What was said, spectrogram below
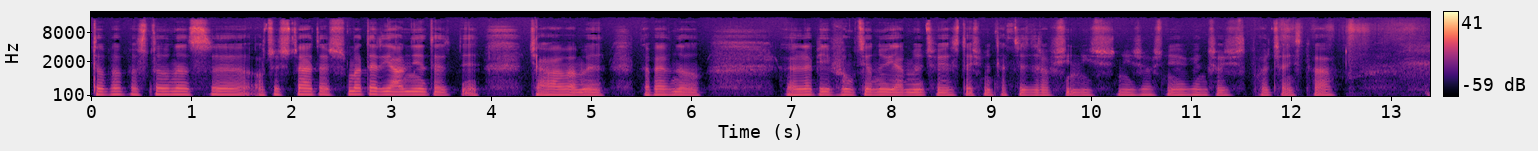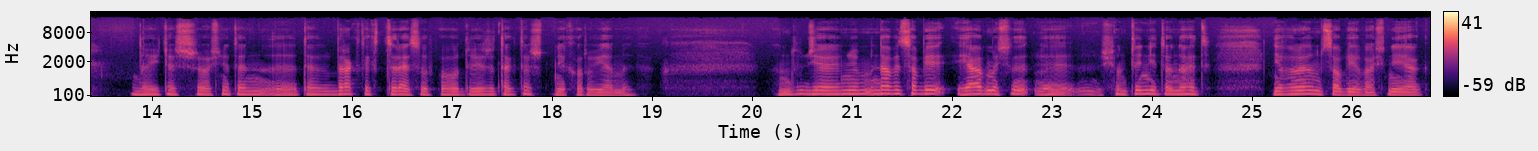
To po prostu nas e, oczyszcza też materialnie, te ciała mamy na pewno lepiej funkcjonujemy, czy jesteśmy tacy zdrowsi niż, niż właśnie większość społeczeństwa. No i też właśnie ten, ten brak tych stresów powoduje, że tak też nie chorujemy. Ludzie, nawet sobie, ja myślę, w świątyni to nawet nie wyobrażam sobie właśnie, jak,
